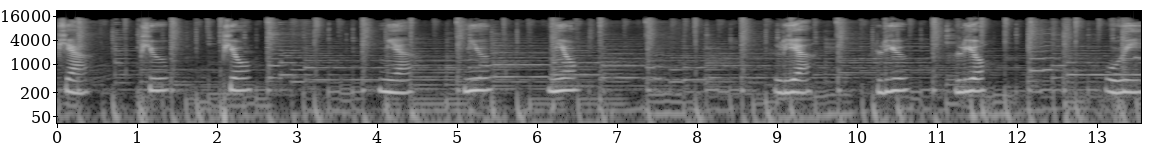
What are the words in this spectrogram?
피아 퓨 퓨, 미아 뮤 뮤, 리아 류 류, 우이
